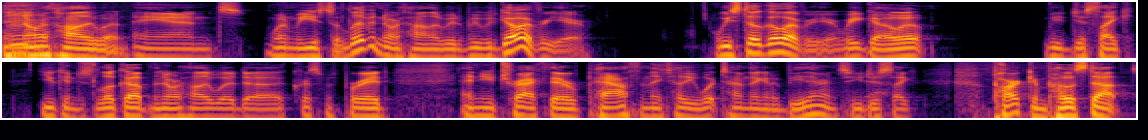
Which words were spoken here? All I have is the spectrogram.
in North Hollywood, and when we used to live in North Hollywood, we would go every year. We still go every year. We go. We just like you can just look up the North Hollywood uh, Christmas parade, and you track their path, and they tell you what time they're going to be there, and so you just like park and post up.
